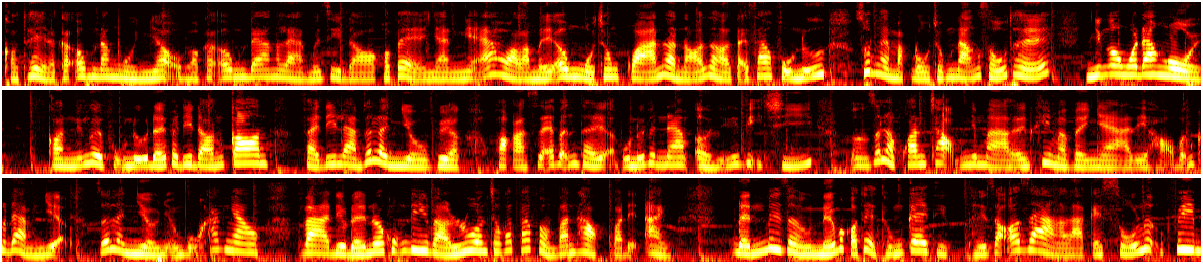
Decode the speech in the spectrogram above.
có thể là các ông đang ngồi nhậu hoặc các ông đang làm cái gì đó có vẻ nhàn nhã hoặc là mấy ông ngồi trong quán và nói rằng là tại sao phụ nữ suốt ngày mặc đồ chống nắng xấu thế. Những ông ấy đang ngồi, còn những người phụ nữ đấy phải đi đón con, phải đi làm rất là nhiều việc hoặc là sẽ vẫn thấy phụ nữ Việt Nam ở những cái vị trí ừ, rất là quan trọng nhưng mà đến khi mà về nhà thì họ vẫn cứ đảm nhiệm rất là nhiều nhiệm vụ khác nhau. Và điều đấy nó cũng đi vào luôn trong các tác phẩm văn học và điện ảnh đến bây giờ nếu mà có thể thống kê thì thấy rõ ràng là cái số lượng phim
